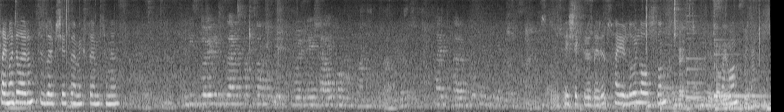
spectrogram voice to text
Sayın hocalarım, sizlere bir şey söylemek ister misiniz? Biz böyle güzel kapsamlı bir projeye şahit olmaktan mutluyuz. Her iki tarafı tebrik ediyoruz. Teşekkür ederiz. Hayırlı uğurlu olsun. Evet. Tamam. Hı hı.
